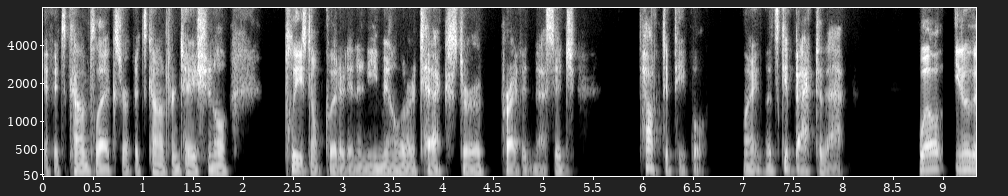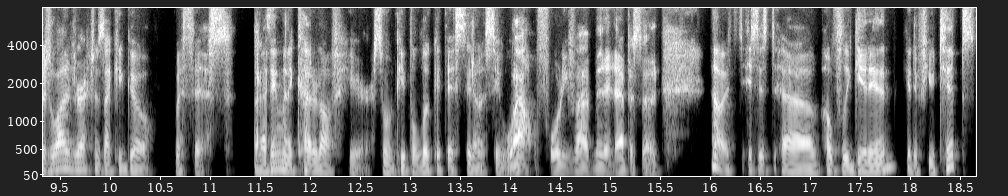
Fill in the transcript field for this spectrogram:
if it's complex or if it's confrontational, please don't put it in an email or a text or a private message talk to people, right? Let's get back to that. Well, you know, there's a lot of directions I could go with this, but I think I'm going to cut it off here. So when people look at this, they don't say, wow, 45 minute episode. No, it's, it's just uh, hopefully get in, get a few tips,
